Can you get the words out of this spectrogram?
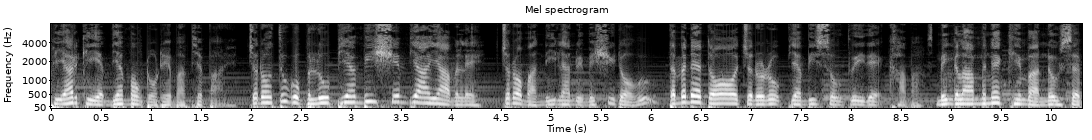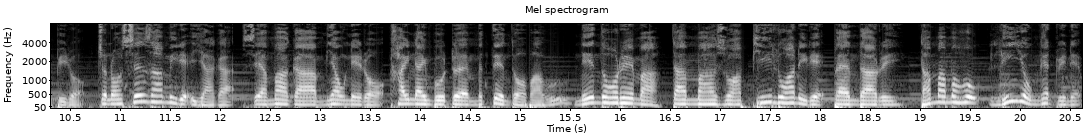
ဘုရားခင်ရဲ့မျက်မှောက်တော်ထဲမှာဖြစ်ပါတယ် ကျွန်တော်သူ့ကိုဘလို့ပြန်ပြီးရှင်းပြရမလဲကျွန်တော်မှနီးလန်းတွေမရှိတော့ဘူးတမန်နဲ့တော့ကျွန်တော်တို့ပြန်ပြီးဆုံတွေ့တဲ့အခါမှာမင်္ဂလာမနေ့ခင်းမှာနှုတ်ဆက်ပြီးတော့ကျွန်တော်စဉ်းစားမိတဲ့အရာကဆီယမကမြောက်နေတော့ခိုင်းနိုင်ဖို့အတွက်မသင့်တော်ပါဘူးနင်းတော်ထဲမှာတန်မာစွာပြေးလွှားနေတဲ့ဘန်သားတွေဒါမှမဟုတ်လင်းယုံငှက်တွေနဲ့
